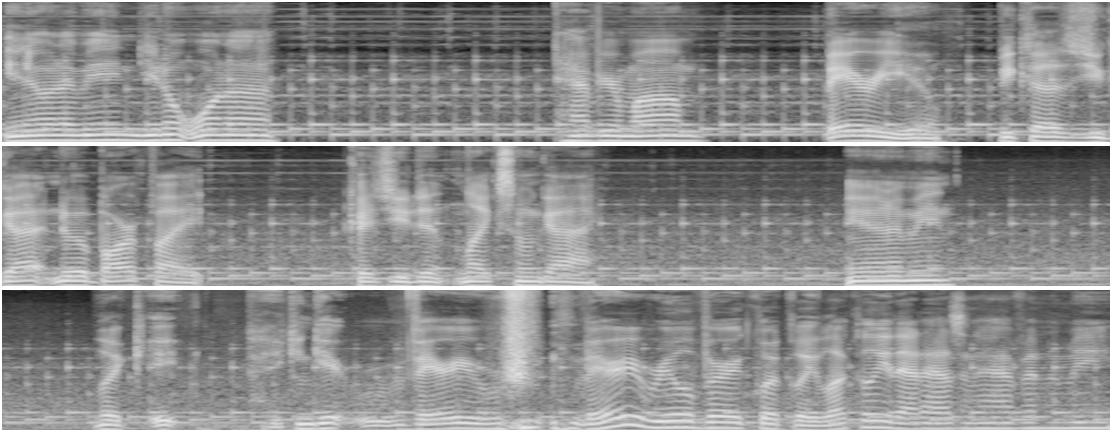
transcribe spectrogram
You know what I mean? You don't want to have your mom bury you because you got into a bar fight because you didn't like some guy. You know what I mean? Like it, it can get very, very real very quickly. Luckily, that hasn't happened to me.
